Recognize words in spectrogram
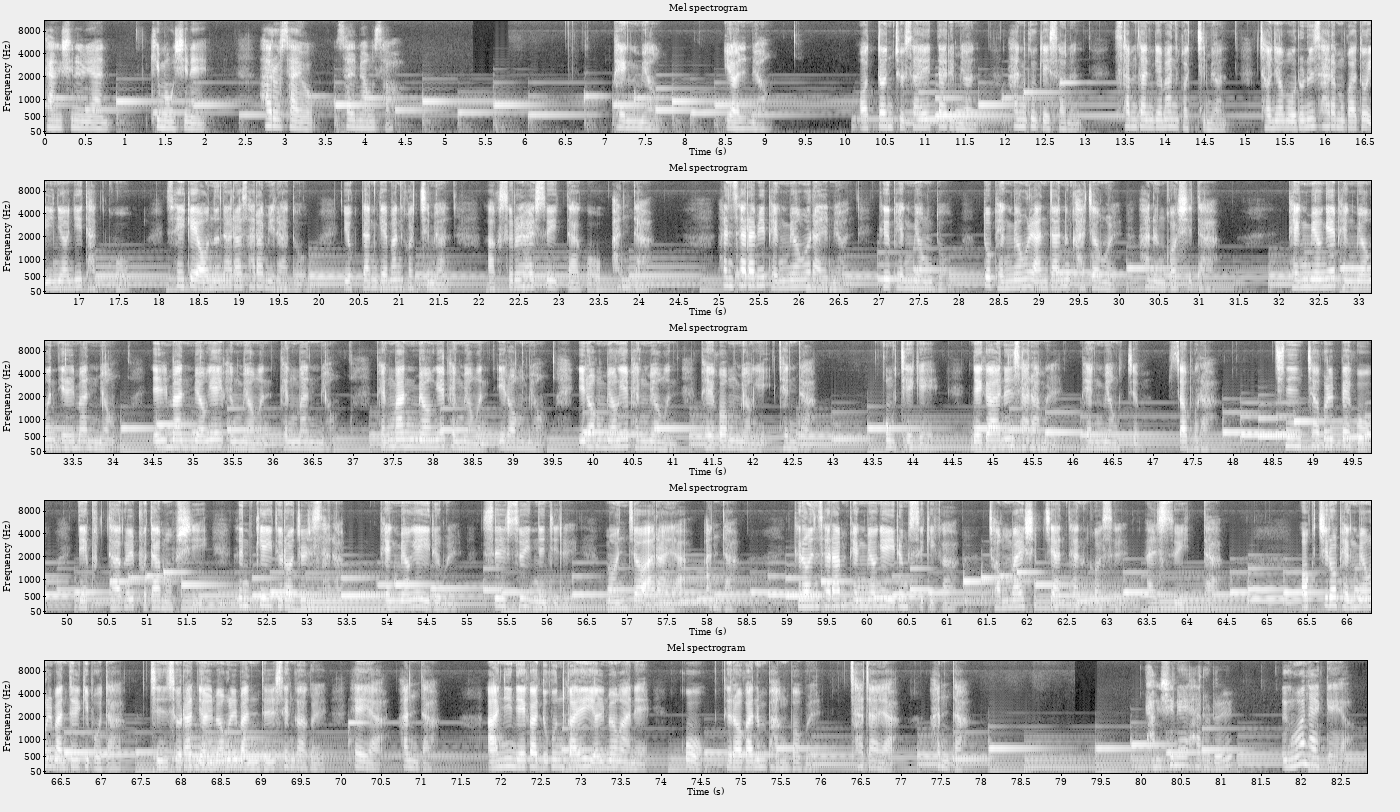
당신을 위한 김홍신의 하루 사용 설명서 100명, 10명 어떤 조사에 따르면 한국에서는 3단계만 거치면 전혀 모르는 사람과도 인연이 닿고 세계 어느 나라 사람이라도 6단계만 거치면 악수를 할 수 있다고 한다. 한 사람이 100명을 알면 그 100명도 또 100명을 안다는 가정을 하는 것이다. 100명의 100명은 1만 명, 1만 명의 100명은 100만 명, 100만 명의 100명은 1억 명, 1억 명의 100명은 100억 명이 된다. 공책에 내가 아는 사람을 100명쯤 써보라. 친인척을 빼고 내 부탁을 부담 없이 흔쾌히 들어줄 사람 100명의 이름을 쓸 수 있는지를 먼저 알아야 한다. 그런 사람 100명의 이름 쓰기가 정말 쉽지 않다는 것을 알 수 있다. 억지로 100명을 만들기보다 진솔한 10명을 만들 생각을 해야 한다. 아니 내가 누군가의 10명 안에 꼭 들어가는 방법을 찾아야 한다. 당신의 하루를 응원할게요.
